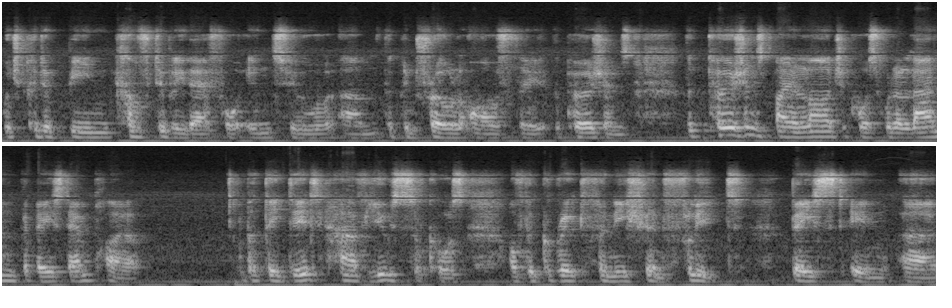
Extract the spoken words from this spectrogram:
which could have been comfortably, therefore, into um, the control of the, the Persians. The Persians, by and large, of course, were a land based empire, but they did have use, of course, of the great Phoenician fleet based in uh,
